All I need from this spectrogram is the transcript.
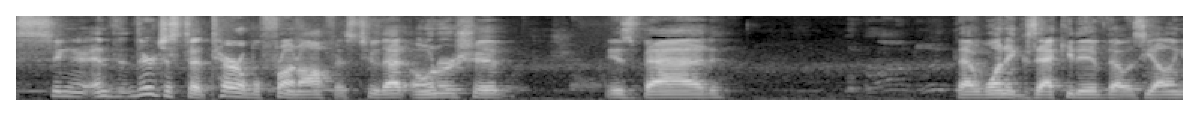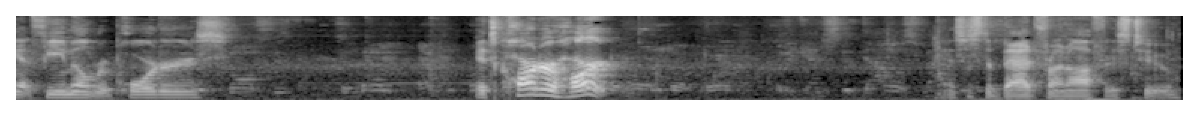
singer and they're just a terrible front office too. That ownership is bad. That one executive that was yelling at female reporters. It's Carter Hart. It's just a bad front office too.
